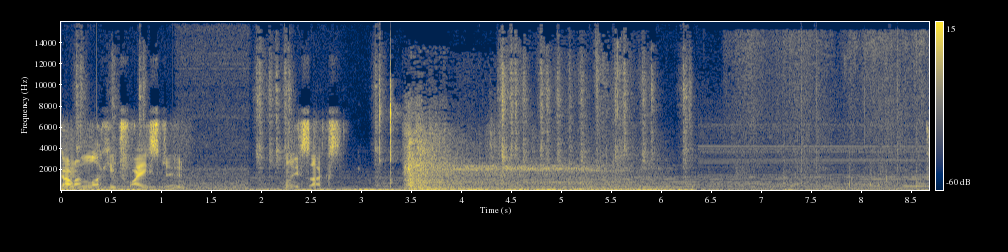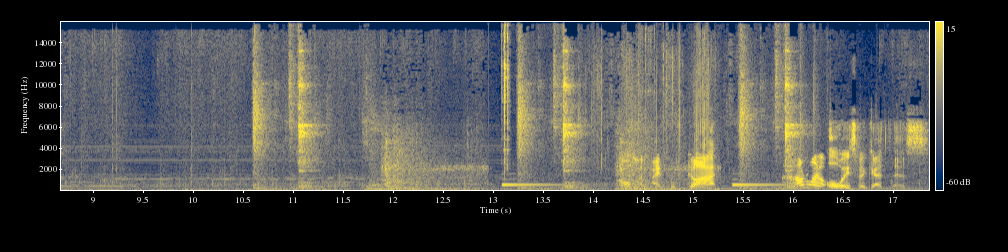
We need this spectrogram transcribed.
Got unlucky twice, dude. Really sucks. Oh my, I forgot? How do I always forget this?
